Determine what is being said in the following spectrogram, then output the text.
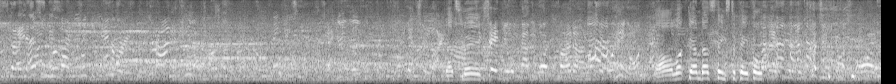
She's got an That's me. said you look nothing like the photo, and I said, well, hang on. Oh, lockdown does things to people. Because he's got a smile.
